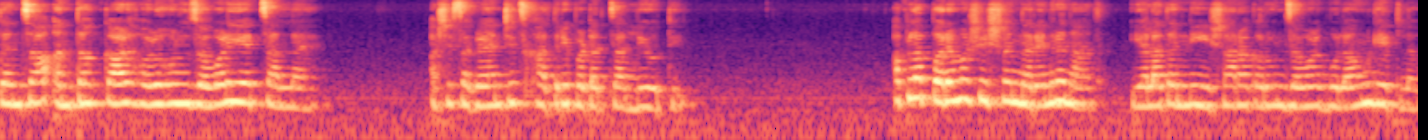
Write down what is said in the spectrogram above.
त्यांचा अंतःकाळ हळूहळू जवळ येत चाललाय अशी सगळ्यांचीच खात्री पटत चालली होती. आपला परमशिष्य नरेंद्रनाथ याला त्यांनी इशारा करून जवळ बोलावून घेतलं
